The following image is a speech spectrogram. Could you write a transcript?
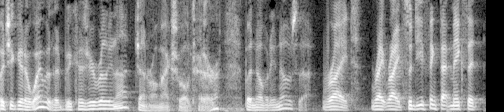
But you get away with it because you're really not General Maxwell Taylor, but nobody knows that. Right. Right. Right. So, do you think that makes it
